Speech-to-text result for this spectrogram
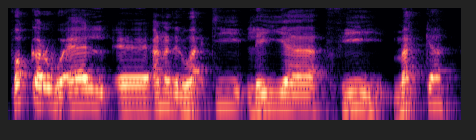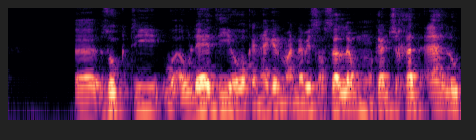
فكر وقال آه، أنا دلوقتي ليا في مكة زوجتي وأولادي هو كان هاجر مع النبي صلى الله عليه وسلم وما كانش خد أهله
